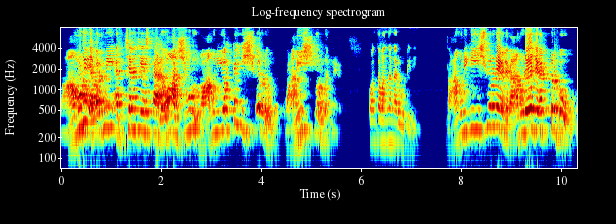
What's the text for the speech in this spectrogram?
రాముడు ఎవరిని అర్చన చేస్తాడో ఆ శివుడు రాముని యొక్క ఈశ్వరుడు. రామేశ్వరుడు అన్నాడు. కొంతమంది అన్నారు ఒకటిది రామునికి ఈశ్వరుడు ఏమిటి రాముడే జగత్ప్రభువు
